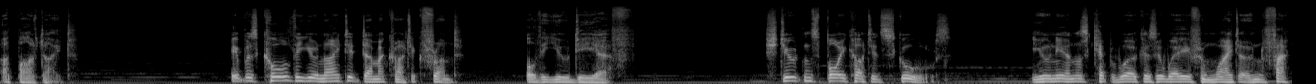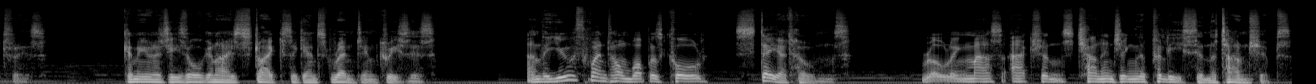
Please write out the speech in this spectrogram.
apartheid. It was called the United Democratic Front, or the UDF. Students boycotted schools. Unions kept workers away from white owned factories. Communities organized strikes against rent increases. And the youth went on what was called stay at homes rolling mass actions challenging the police in the townships.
